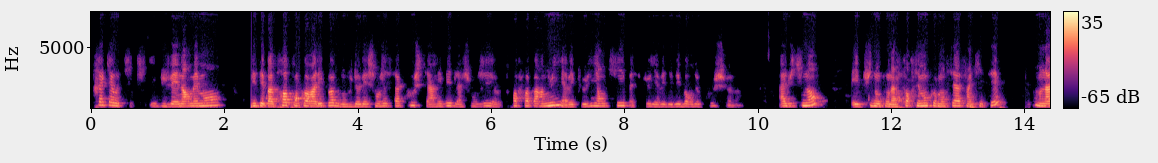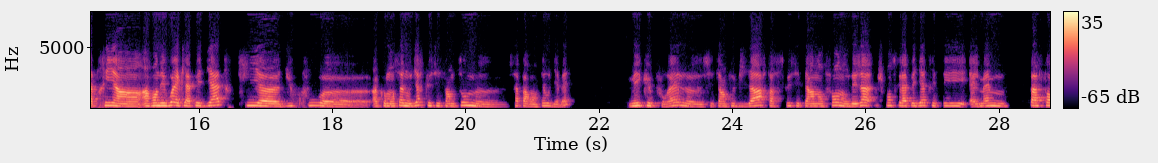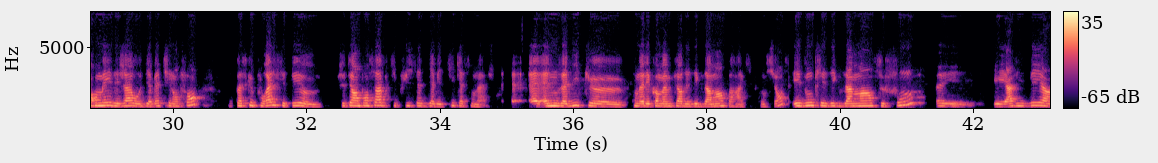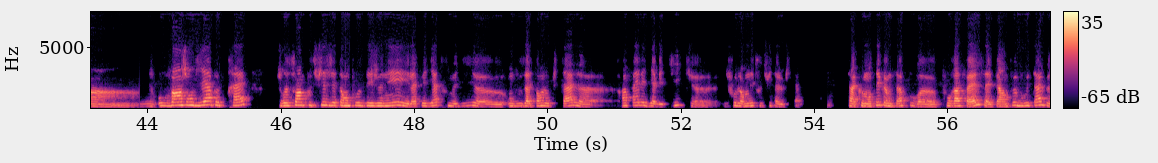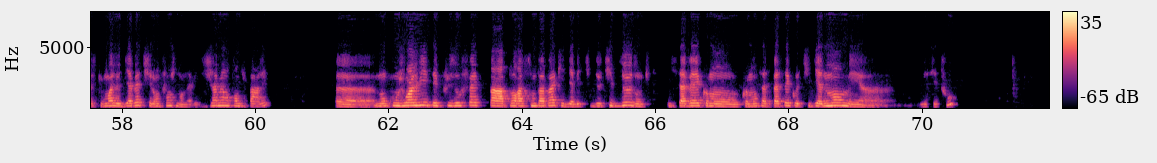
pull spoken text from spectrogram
très chaotiques. Il buvait énormément, n'était pas propre encore à l'époque, donc je devais changer sa couche. C'est arrivé de la changer euh, trois fois par nuit avec le lit entier parce qu'il y avait des débords de couches euh, hallucinants. Et puis donc on a forcément commencé à s'inquiéter. On a pris un, rendez-vous avec la pédiatre qui euh, du coup a commencé à nous dire que ces symptômes s'apparentaient au diabète, mais que pour elle c'était un peu bizarre parce que c'était un enfant. Donc déjà, je pense que la pédiatre était elle-même pas formée déjà au diabète chez l'enfant parce que pour elle c'était c'était impensable qu'il puisse être diabétique à son âge. Elle, nous a dit qu'on allait quand même faire des examens par acquis de conscience. Et donc les examens se font. Et, arrivé au 20 janvier à peu près, je reçois un coup de fil. J'étais en pause déjeuner et la pédiatre me dit euh, on vous attend à l'hôpital. Euh, Raphaël est diabétique. Euh, il faut l'emmener tout de suite à l'hôpital. Ça a commencé comme ça pour Raphaël. Ça a été un peu brutal parce que moi, le diabète chez l'enfant, je n'en avais jamais entendu parler. Euh, mon conjoint, lui, était plus au fait par rapport à son papa qui est diabétique de type 2, donc il savait comment, comment ça se passait quotidiennement, mais, euh, mais c'est tout.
